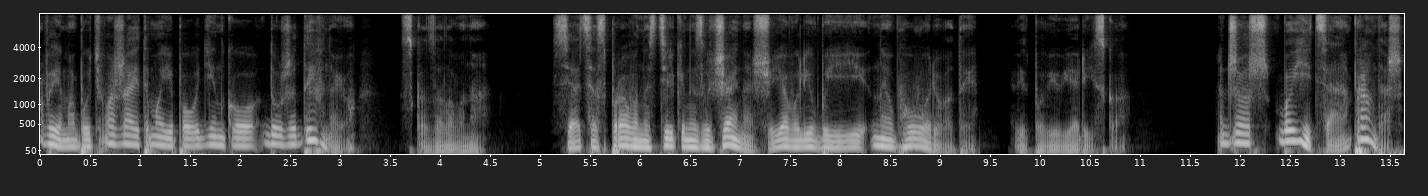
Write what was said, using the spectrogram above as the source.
Ви, мабуть, вважаєте мою поведінку дуже дивною, сказала вона. Вся ця справа настільки незвичайна, що я волів би її не обговорювати, відповів я різко. Джордж боїться, правда ж?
